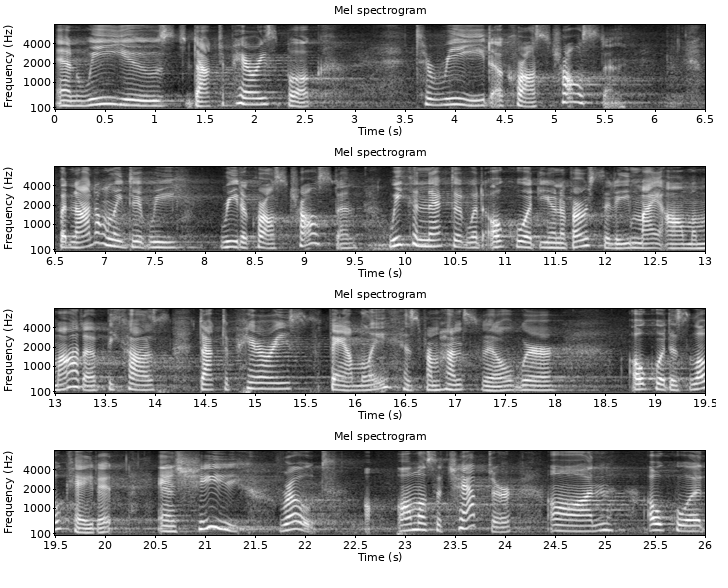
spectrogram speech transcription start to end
And we used Dr. Perry's book to read across Charleston. But not only did we read across Charleston, we connected with Oakwood University, my alma mater, because Dr. Perry's family is from Huntsville, where Oakwood is located, and she wrote almost a chapter on Oakwood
